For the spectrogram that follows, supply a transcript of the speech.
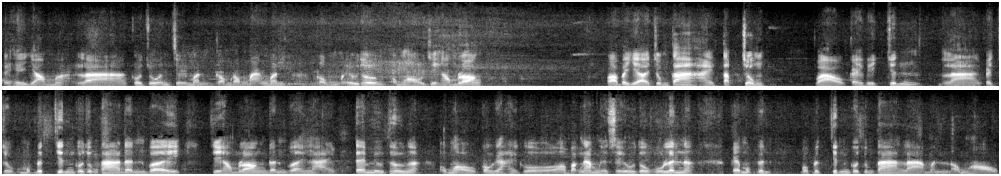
Thì hy vọng á, là cô chú anh chị mình cộng đồng mạng mình cũng yêu thương ủng hộ chị Hồng Loan. Và bây giờ chúng ta hãy tập trung vào cái việc chính là cái chủ, mục đích chính của chúng ta đến với chị Hồng Loan đến với lại tem yêu thương á ủng hộ con gái của Bắc Nam nghệ sĩ ưu tú Vũ Linh á. Cái mục đích mục đích chính của chúng ta là mình ủng hộ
